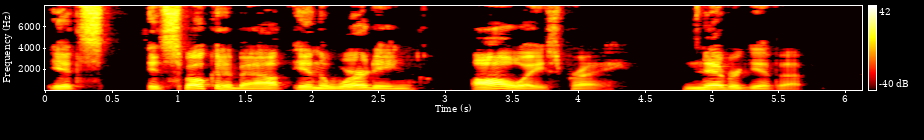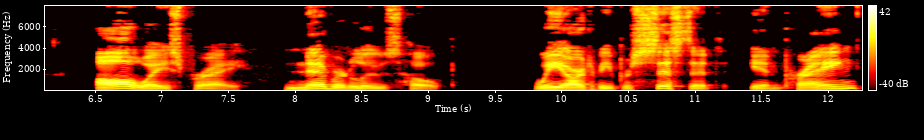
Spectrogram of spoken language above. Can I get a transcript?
it's it's spoken about in the wording always pray, never give up. Always pray, never lose hope. We are to be persistent in praying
